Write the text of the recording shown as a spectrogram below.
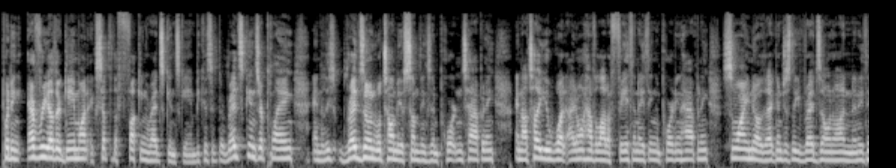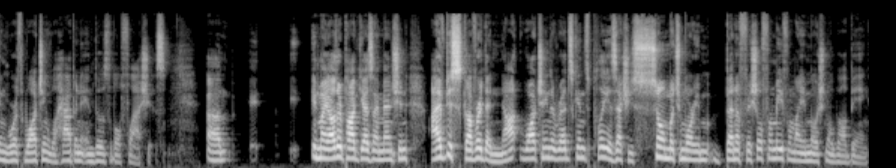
putting every other game on except for the fucking Redskins game. Because if the Redskins are playing, and at least Red Zone will tell me if something's important's happening, and I'll tell you what, I don't have a lot of faith in anything important happening, so I know that I can just leave Red Zone on, and anything worth watching will happen in those little flashes. Um, in my other podcast I mentioned, I've discovered that not watching the Redskins play is actually so much more beneficial for me for my emotional well-being.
